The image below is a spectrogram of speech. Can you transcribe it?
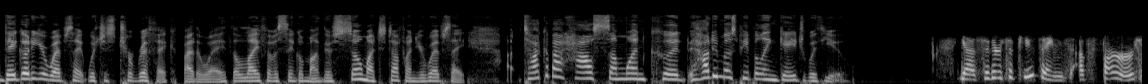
they go to your website, which is terrific, by the way, The Life of a Single Mom. There's so much stuff on your website. Uh, talk about how someone could, how do most people engage with you? Yeah, so there's a few things. Uh, first,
